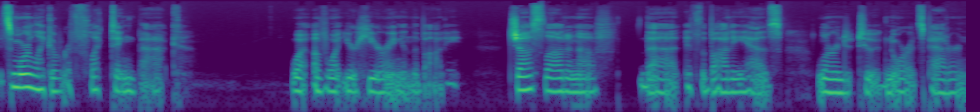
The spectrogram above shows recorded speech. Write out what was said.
It's more like a reflecting back of what you're hearing in the body, just loud enough that if the body has learned to ignore its pattern,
